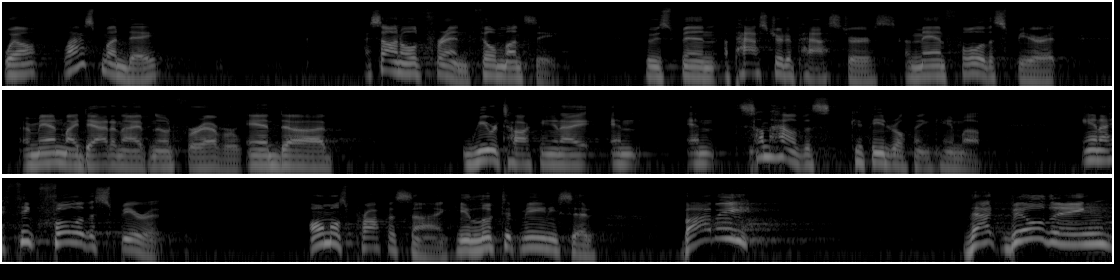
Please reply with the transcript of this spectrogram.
Well, last Monday, I saw an old friend, Phil Munsey who's been a pastor to pastors, a man full of the Spirit, a man my dad and I have known forever. And uh, we were talking, and, I, and, and somehow this cathedral thing came up. And I think full of the Spirit, almost prophesying, he looked at me and he said, Bobby, that building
